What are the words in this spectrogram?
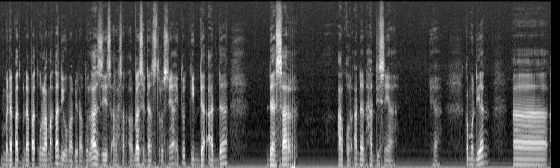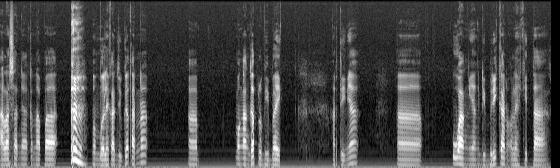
pendapat-pendapat ulama tadi Umar bin Abdul Aziz, Al Hasan Al Basri dan seterusnya itu tidak ada dasar Al-Qur'an dan hadisnya. Ya. Kemudian uh, alasannya kenapa membolehkan juga karena uh, menganggap lebih baik. Artinya uh, uang yang diberikan oleh kita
